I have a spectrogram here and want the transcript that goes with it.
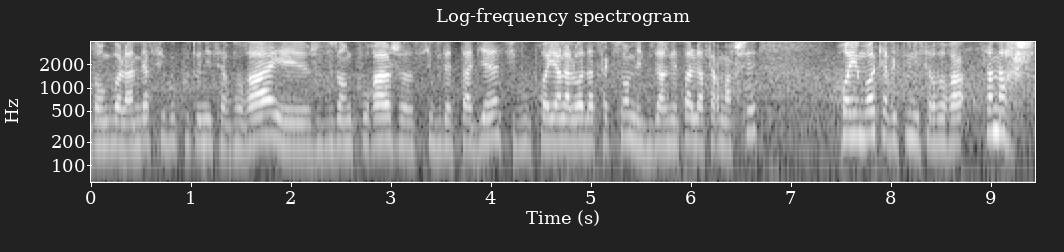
Donc voilà, merci beaucoup Tony Servera. Et je vous encourage, si vous n'êtes pas bien, si vous croyez en la loi d'attraction mais que vous n'arrivez pas à la faire marcher, croyez-moi qu'avec Tony Servera, ça marche.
